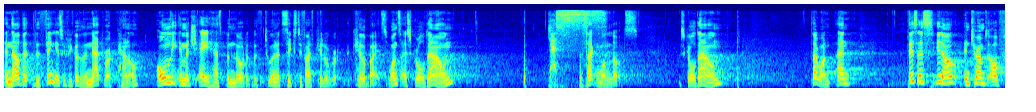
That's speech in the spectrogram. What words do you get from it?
And now the, the thing is, if you go to the network panel, only image A has been loaded with 265 kilobytes. Once I scroll down, yes, the second one loads. Scroll down, that one. And this is, you know, in terms of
